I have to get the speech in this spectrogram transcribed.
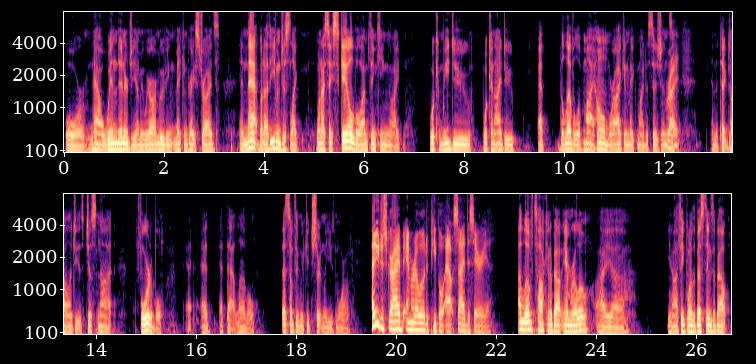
or now wind energy. I mean, we are moving, making great strides in that. But I even just like when I say scalable, I'm thinking like, what can we do? What can I do at the level of my home where I can make my decisions? Right. And, and the technology is just not affordable at, at, at that level. That's something we could certainly use more of. How do you describe Amarillo to people outside this area? I love talking about Amarillo. I, uh, you know, I think one of the best things about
